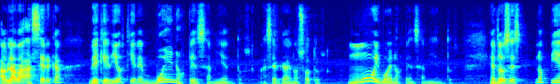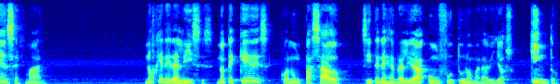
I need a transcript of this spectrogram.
hablaba acerca de que Dios tiene buenos pensamientos acerca de nosotros, muy buenos pensamientos. Entonces, no pienses mal, no generalices, no te quedes con un pasado si tenés en realidad un futuro maravilloso. Quinto,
